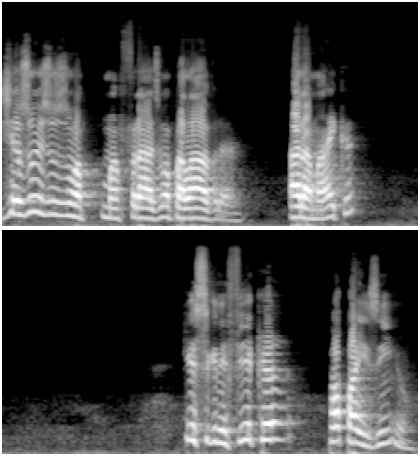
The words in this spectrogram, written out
Jesus usa uma, uma frase, uma palavra aramaica, que significa papaizinho.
